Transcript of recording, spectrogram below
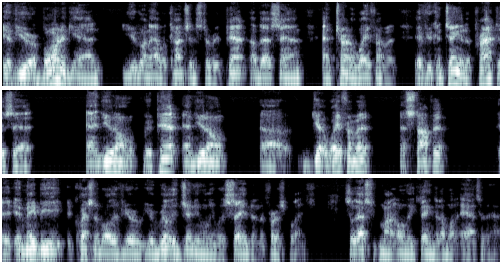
if you are born again, you're going to have a conscience to repent of that sin and turn away from it. If you continue to practice it and you don't repent and you don't uh, get away from it and stop it, it, it, may be questionable if you're you're really genuinely was saved in the first place. So that's my only thing that I want to add to that.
